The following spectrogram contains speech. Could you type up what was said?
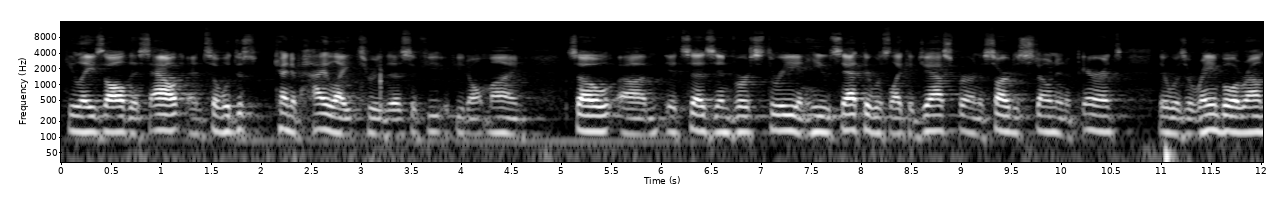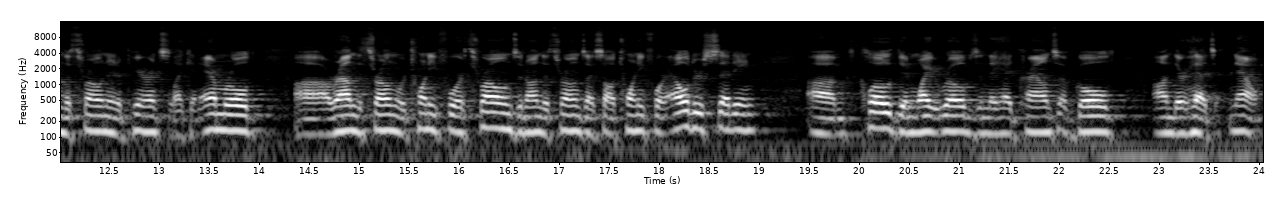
he lays all this out. And so we'll just kind of highlight through this, if you if you don't mind. So um, it says in verse three, and he who sat there was like a jasper and a sardius stone in appearance. There was a rainbow around the throne in appearance like an emerald. Uh, around the throne were 24 thrones, and on the thrones I saw 24 elders sitting, um, clothed in white robes, and they had crowns of gold on their heads. Now,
